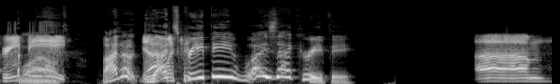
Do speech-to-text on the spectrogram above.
creepy Wow. I don't. Yeah, that's what's it- creepy. Why is that creepy? um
